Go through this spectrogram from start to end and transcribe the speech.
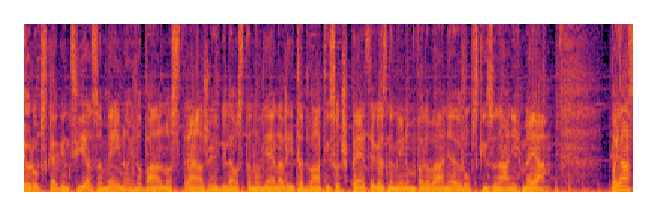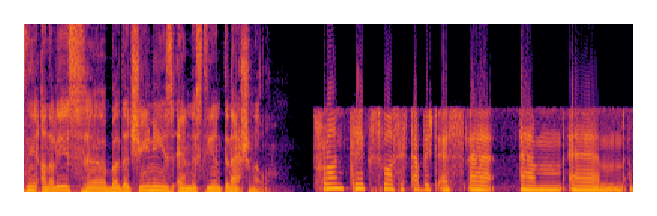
Evropska agencija za mejno in obalno stražo je bila ustanovljena leta 2005 z namenom varovanja evropskih zunanjih meja. Pojasni analiz eh, Baldacini iz Amnesty International. Frontex was established as a, um, um, a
